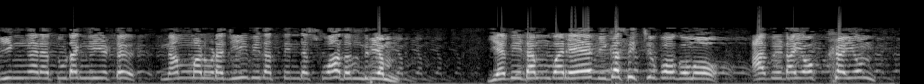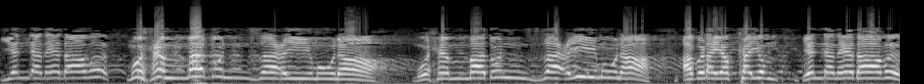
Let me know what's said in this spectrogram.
ഇങ്ങനെ തുടങ്ങിയിട്ട് നമ്മളുടെ ജീവിതത്തിന്റെ സ്വാതന്ത്ര്യം എവിടം വരെ വികസിച്ചു പോകുമോ? അവിടെയൊക്കെയും എന്റെ നേതാവ് മുഹമ്മദുൻ സഈമുന. മുഹമ്മദുൻ സഈമുന. അവിടെയൊക്കെയും എന്റെ നേതാവ്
